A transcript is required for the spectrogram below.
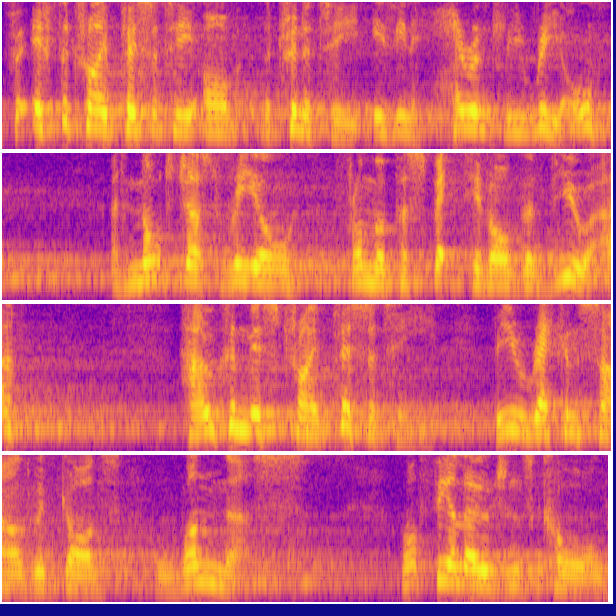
For if the triplicity of the Trinity is inherently real, and not just real from the perspective of the viewer, how can this triplicity be reconciled with God's oneness, what theologians call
